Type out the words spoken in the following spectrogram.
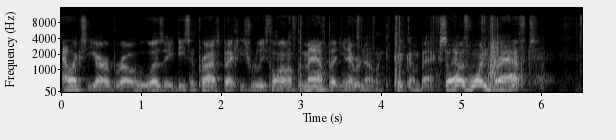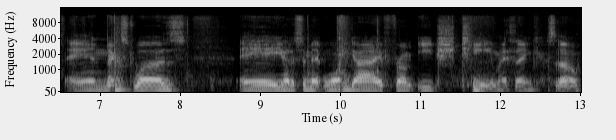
Alex Yarbrough, who was a decent prospect. He's really fallen off the map, but you never know. He could come back. So that was one draft. And next was a you had to submit one guy from each team, I think. So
